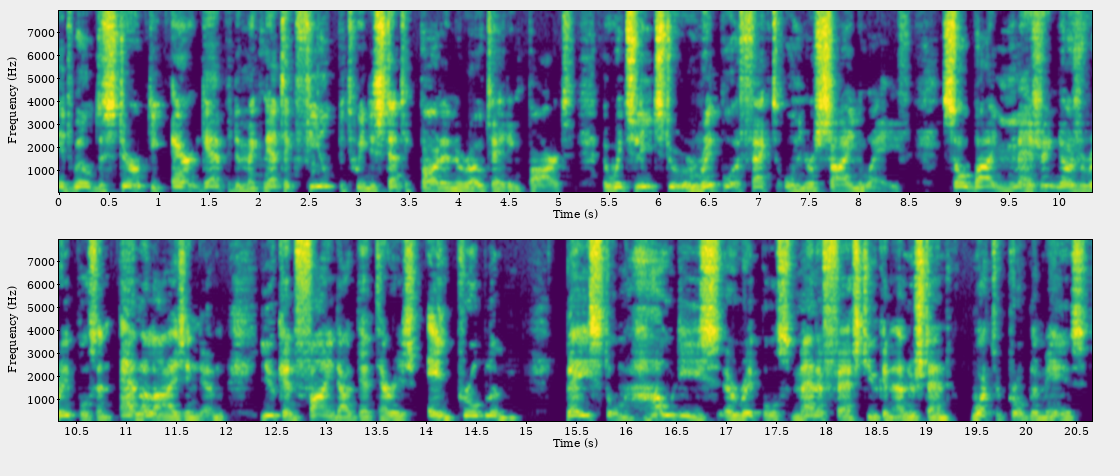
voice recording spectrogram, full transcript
it will disturb the air gap in the magnetic field between the static part and the rotating part, which leads to a ripple effect on your sine wave. So, by measuring those ripples and analyzing them, you can find out that there is a problem. Based on how these uh, ripples manifest, you can understand what the problem is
